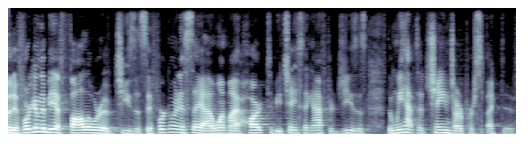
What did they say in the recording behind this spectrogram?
But if we're going to be a follower of Jesus, if we're going to say, I want my heart to be chasing after Jesus, then we have to change our perspective.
